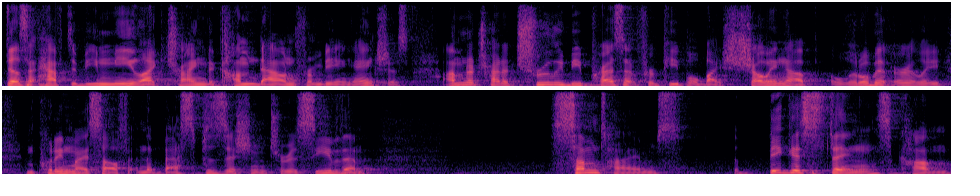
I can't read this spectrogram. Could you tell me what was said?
doesn't have to be me like trying to come down from being anxious. I'm going to try to truly be present for people by showing up a little bit early and putting myself in the best position to receive them. Sometimes the biggest things come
